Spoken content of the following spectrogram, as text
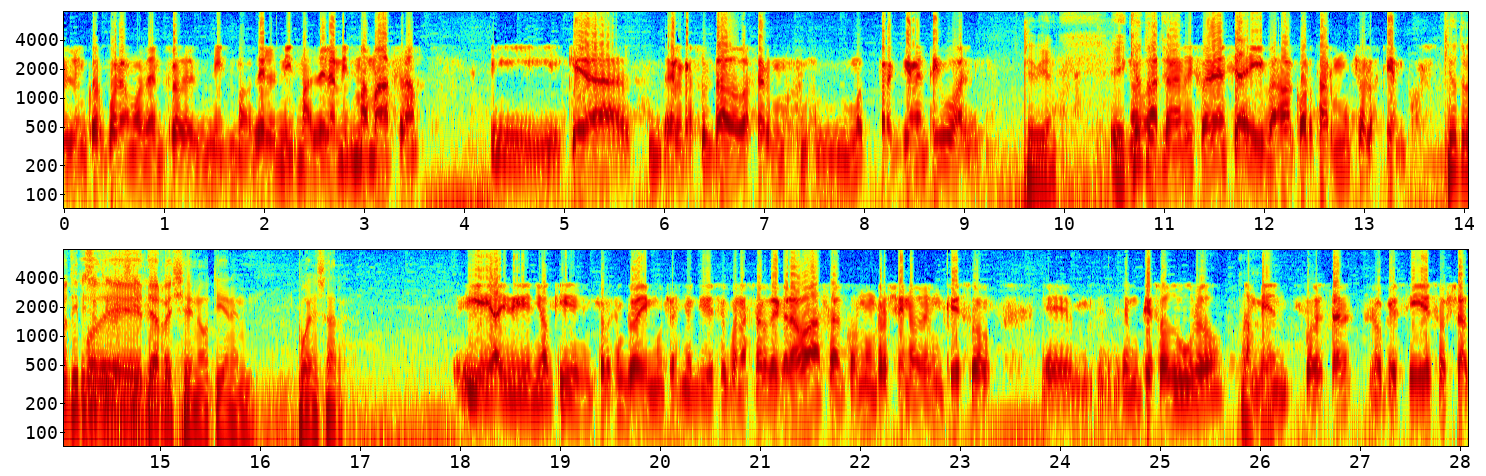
lo incorporamos dentro del mismo, del misma, de la misma masa y queda, el resultado va a ser prácticamente igual. Qué bien. Eh, ¿qué, No va otro, a tener diferencia y vas a cortar mucho los tiempos. qué otro tipo de, relleno tienen? Pueden ser. Y hay gnocchi, por ejemplo, hay muchos gnocchi que se pueden hacer de calabaza con un relleno de un queso eh, un queso duro también puede ser. Lo que sí, eso ya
